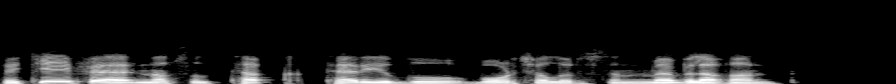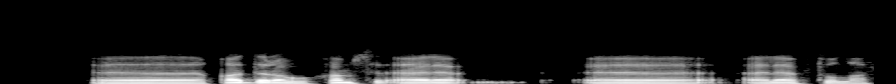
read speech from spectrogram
Fekeyfe nasıl tekteridu borç alırsın meblagan eee kadrehu 5000 elef dolar.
